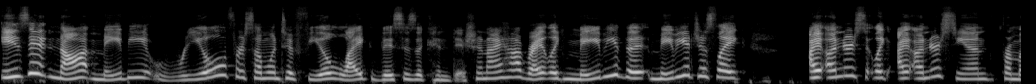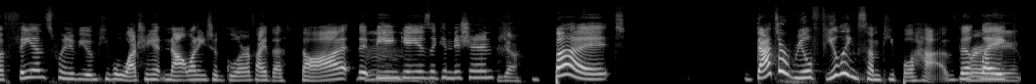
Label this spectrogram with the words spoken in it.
Is it not maybe real for someone to feel like this is a condition I have, right? Like maybe the maybe it just like I understand like I understand from a fan's point of view and people watching it not wanting to glorify the thought that being gay Mm. is a condition, Yeah. but that's a real feeling some people have that like Right.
